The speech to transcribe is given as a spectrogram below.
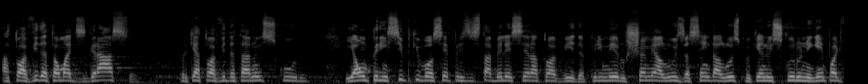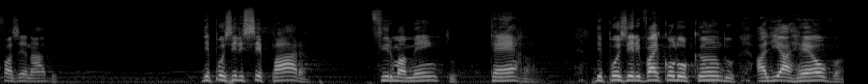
A tua vida está uma desgraça, porque a tua vida está no escuro. E há um princípio que você precisa estabelecer na tua vida. Primeiro, chame a luz, acenda a luz, porque no escuro ninguém pode fazer nada. Depois ele separa firmamento, terra. Depois ele vai colocando ali a relva.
